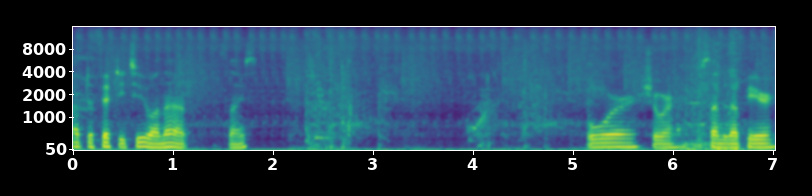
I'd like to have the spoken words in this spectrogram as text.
Up to 52 on that. That's nice. Four, sure. Send it up here.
